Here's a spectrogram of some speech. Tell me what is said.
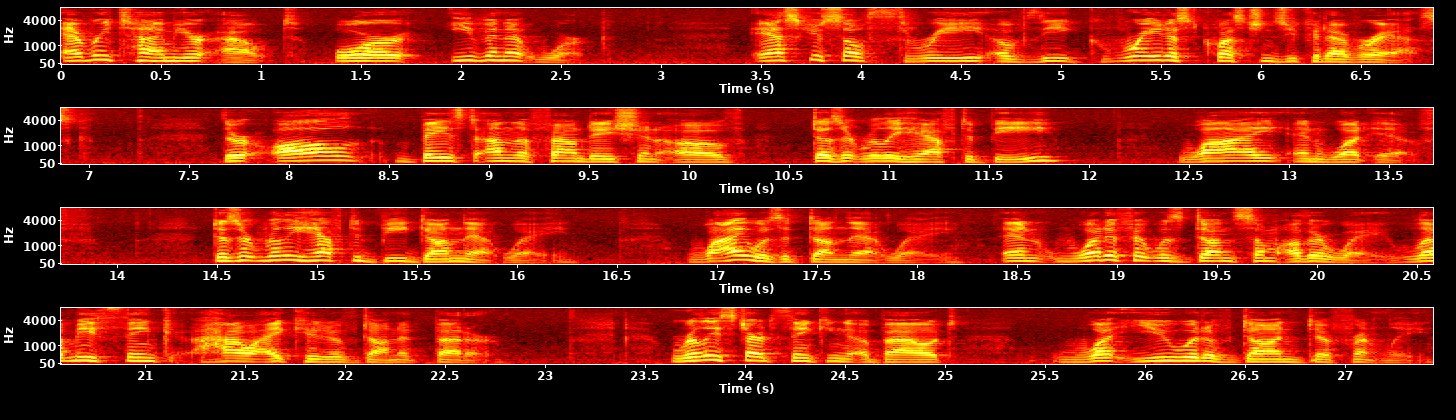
Every time you're out, or even at work, ask yourself three of the greatest questions you could ever ask. They're all based on the foundation of does it really have to be? Why and what if? Does it really have to be done that way? Why was it done that way? And what if it was done some other way? Let me think how I could have done it better. Really start thinking about what you would have done differently.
